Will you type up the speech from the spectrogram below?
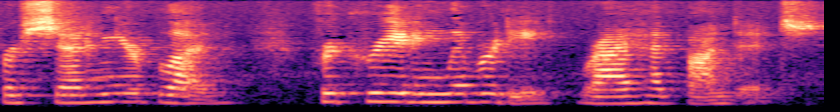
for shedding your blood, for creating liberty where I had bondage.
